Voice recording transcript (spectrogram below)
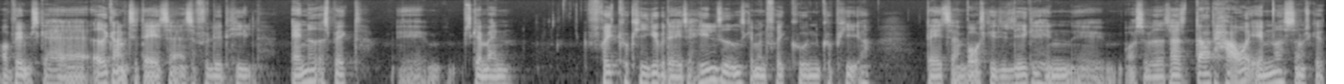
og hvem skal have adgang til data, er selvfølgelig et helt andet aspekt. Øh, skal man frit kunne kigge på data hele tiden? Skal man frit kunne kopiere data? Hvor skal de ligge henne? Øh, og så videre. Der, der er et hav af emner, som skal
